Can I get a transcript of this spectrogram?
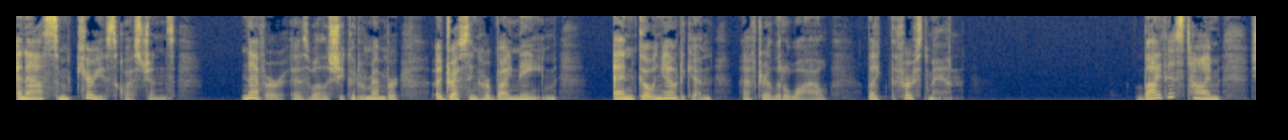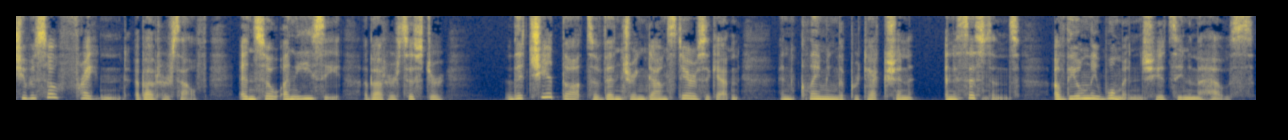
and asked some curious questions, never, as well as she could remember, addressing her by name, and going out again, after a little while, like the first man. By this time, she was so frightened about herself and so uneasy about her sister that she had thoughts of venturing downstairs again and claiming the protection and assistance of the only woman she had seen in the house,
